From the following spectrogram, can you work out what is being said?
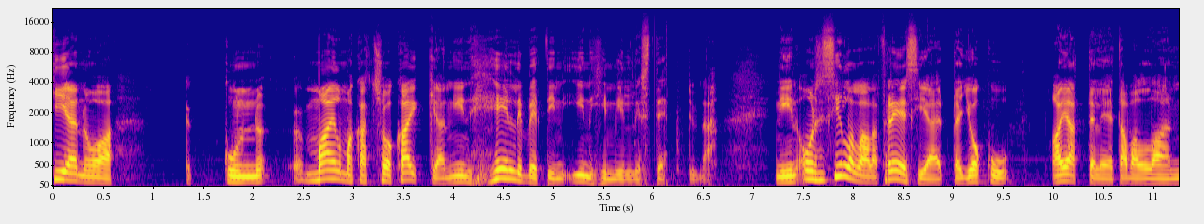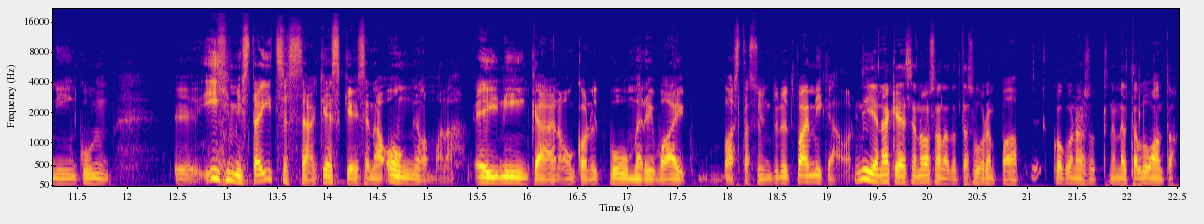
hienoa, kun maailma katsoo kaikkea niin helvetin inhimillistettynä, niin on se sillä lailla freesiä, että joku ajattelee tavallaan niin kuin ihmistä itsessään keskeisenä ongelmana, ei niinkään onko nyt boomeri vai vastasyntynyt vai mikä on. Niin, ja näkee sen osana tätä suurempaa kokonaisuutta nimeltä luonto.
